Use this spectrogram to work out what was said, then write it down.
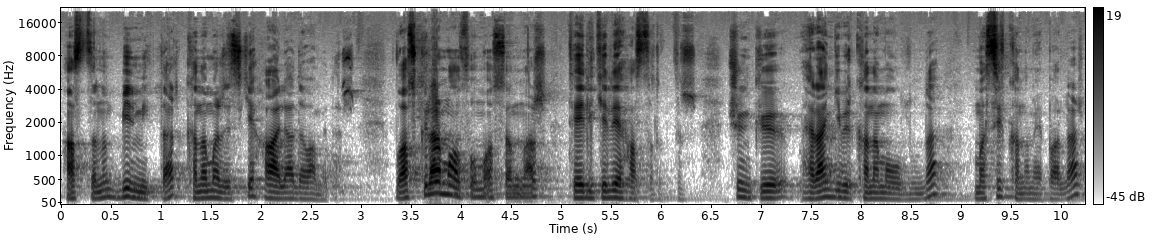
hastanın bir miktar kanama riski hala devam eder. Vasküler malformasyonlar tehlikeli hastalıktır. Çünkü herhangi bir kanama olduğunda masif kanama yaparlar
